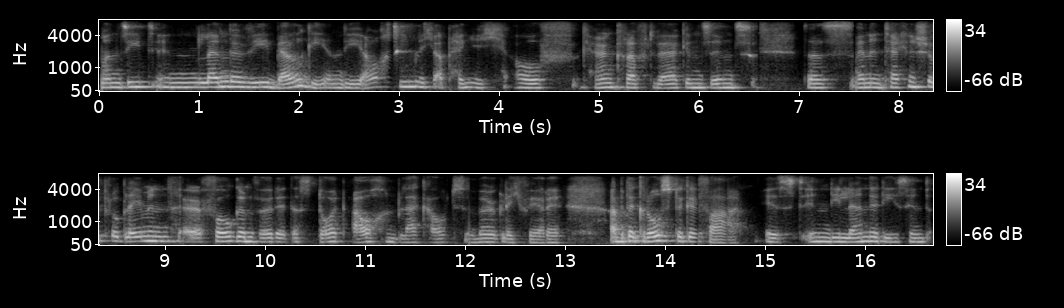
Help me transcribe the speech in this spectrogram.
Man sieht in Ländern wie Belgien, die auch ziemlich abhängig auf Kernkraftwerken sind, dass wenn ein technische Probleme erfolgen würde, dass dort auch ein Blackout möglich wäre. Aber die größte Gefahr ist in die Länder, die sind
